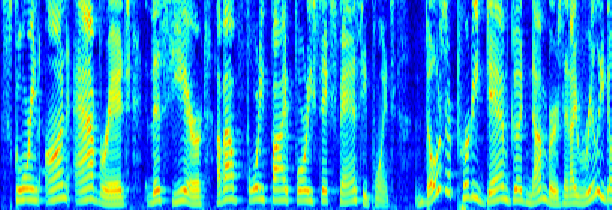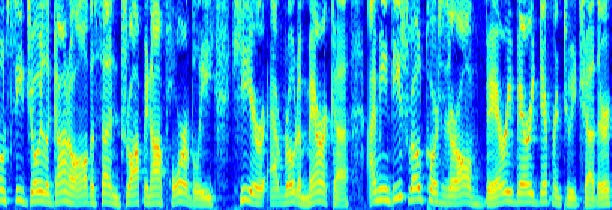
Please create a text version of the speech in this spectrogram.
scoring on average this year about 45 46 fantasy points those are pretty damn good numbers, and I really don't see Joey Logano all of a sudden dropping off horribly here at Road America. I mean, these road courses are all very, very different to each other.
